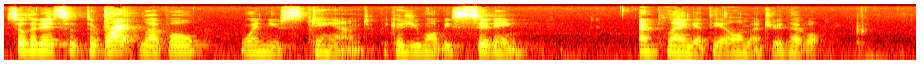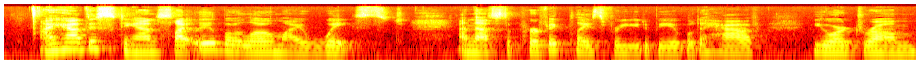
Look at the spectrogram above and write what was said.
so that it's at the right level when you stand because you won't be sitting and playing at the elementary level. I have this stand slightly below my waist and that's the perfect place for you to be able to have your drum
